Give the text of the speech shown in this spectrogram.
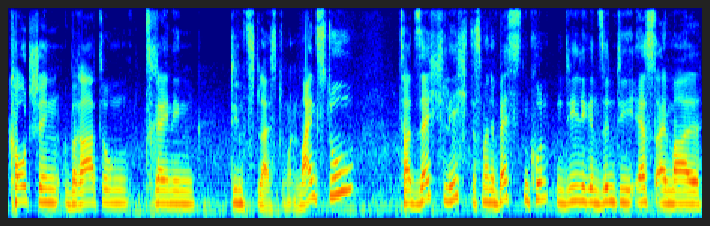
Coaching, Beratung, Training, Dienstleistungen. Meinst du tatsächlich, dass meine besten Kunden diejenigen sind, die erst einmal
